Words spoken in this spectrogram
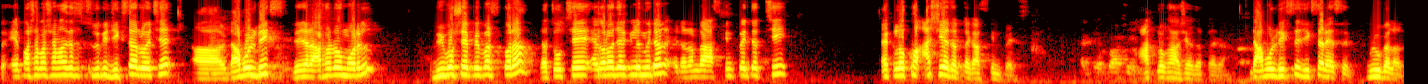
তো এর পাশাপাশি আমাদের কাছে সুজুকি জিক্সার রয়েছে ডাবল ডিস্ক দুই হাজার আঠারো মডেল দুই বছরের পেপার্স করা, যা চলছে এগারো হাজার কিলোমিটার। এটার আমরা আস্কিন প্রাইস যাচ্ছি এক লক্ষ আশি হাজার টাকা আস্কিন প্রাইস। আট লক্ষ আশি হাজার টাকা। ডাবল ডিস্কে জিক্সার এসে ব্লু কালার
